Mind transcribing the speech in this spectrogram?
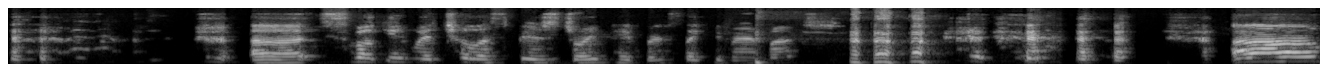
uh, smoking with Chola Spears joint papers. Thank you very much. Um,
